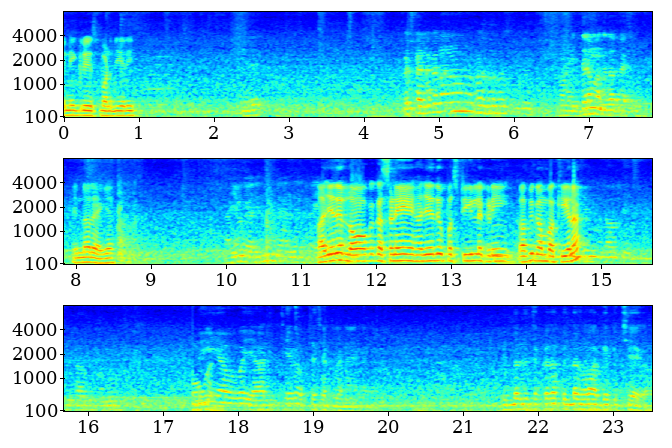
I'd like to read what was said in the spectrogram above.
ਕਿੰਨੀ ਗ੍ਰੇਸ ਬਣਦੀ ਹੈ ਇਹਦੀ ਨਾ? ਬਸ ਬਸ ਬਸ ਹੁਣ ਇੱਧਰ ਮੰਗਦਾ ਪੈਸੇ। ਇੰਨਾ ਰਹਿ ਗਿਆ। ਹਜੇ ਇਹਦੇ ਲੋਕ ਕੱਸਣੇ ਹਜੇ ਇਹਦੇ ਉੱਪਰ ਸਟੀਲ ਲੱਗਣੀ ਕਾਫੀ ਕੰਮ ਬਾਕੀ ਹੈ ਨਾ? ਨਹੀਂ ਆਊਗਾ ਯਾਰ ਜਿੱਥੇ ਹੈਗਾ ਉੱਥੇ ਸੈੱਟ ਲੈਣਾ ਹੈਗਾ। ਪਿੱਲਰ ਦੇ ਚੱਕਰ ਦਾ ਪਿੱਲਰ ਥੋੜਾ ਅੱਗੇ ਪਿੱਛੇ ਹੈਗਾ।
